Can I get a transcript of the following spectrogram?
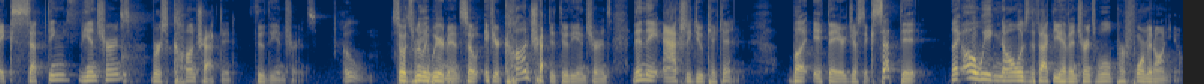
Accepting the insurance versus contracted through the insurance. Oh, So it's really weird, man. So if you're contracted through the insurance, then they actually do kick in. But if they are just accept it, like, oh, we acknowledge the fact that you have insurance, we'll perform it on you.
